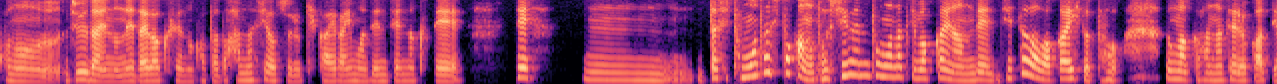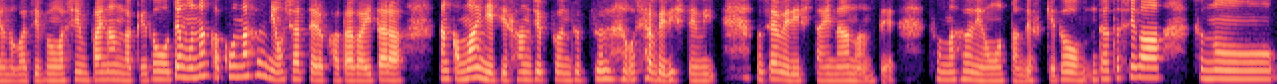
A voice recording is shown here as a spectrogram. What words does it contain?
この10代のね、大学生の方と話をする機会が今全然なくて、で、うん、私、友達とかも年上の友達ばっかりなんで、実は若い人とうまく話せるかっていうのが自分は心配なんだけど、でもなんかこんな風におっしゃってる方がいたら、なんか毎日30分ずつ おしゃべりしてみおしゃべりしたいななんて、そんな風に思ったんですけど、で、私がその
